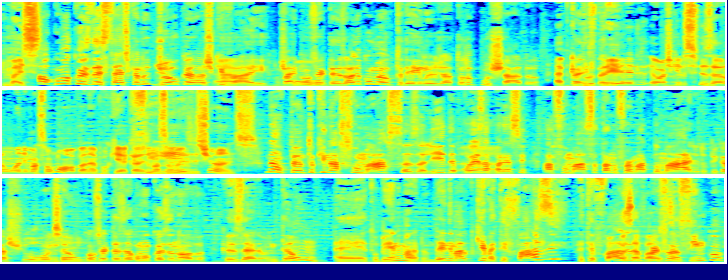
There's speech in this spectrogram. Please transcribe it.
Mas Alguma coisa da estética no Joker, eu acho que É, vai. Vai tipo- com certeza. Olha como é o trailer já, todo puxado. é porque pro daí. trailer eles- eu acho que eles fizeram uma animação nova, né? Porque aquela Sim. animação não existia antes. Não, tanto que nas fumaças ali, depois Ah. aparece. A fumaça tá no formato do Mario, do Pikachu. Então, Sim. com certeza é alguma coisa nova que eles fizeram. Então, é, tô bem animado. Bem animado porque vai ter fase. Vai ter vai fase a do fase? Persona 5.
